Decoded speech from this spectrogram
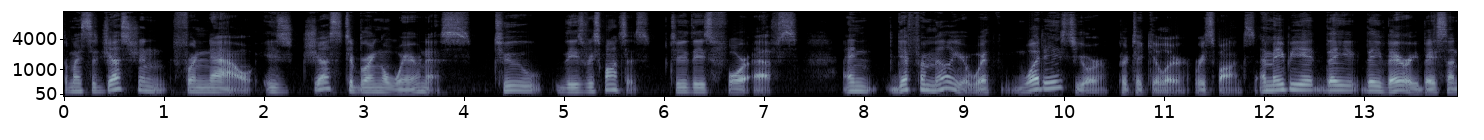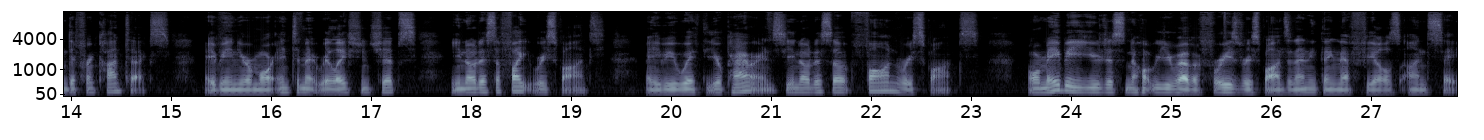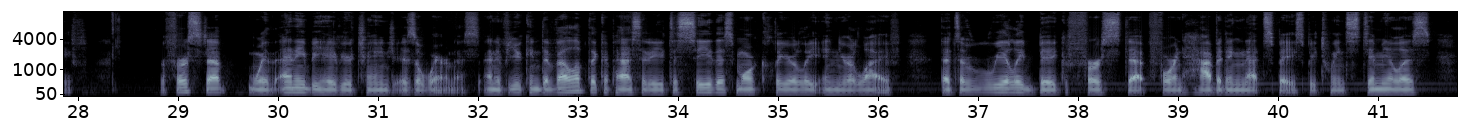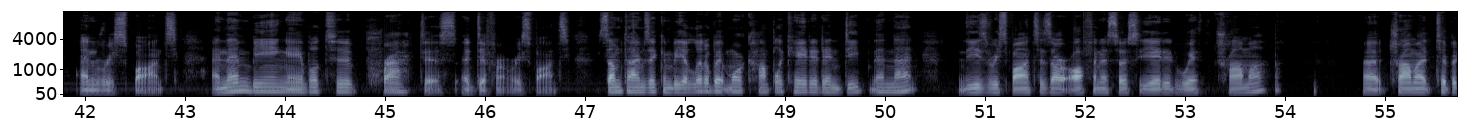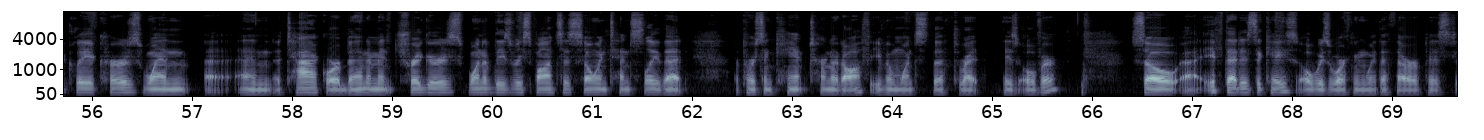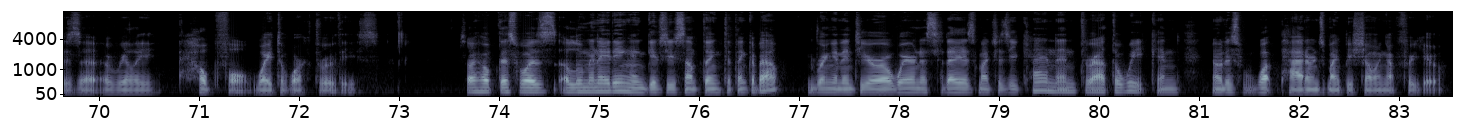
So, my suggestion for now is just to bring awareness to these responses, to these four F's, and get familiar with what is your particular response. And maybe it, they, they vary based on different contexts. Maybe in your more intimate relationships, you notice a fight response. Maybe with your parents, you notice a fawn response. Or maybe you just know you have a freeze response in anything that feels unsafe. The first step with any behavior change is awareness. And if you can develop the capacity to see this more clearly in your life, that's a really big first step for inhabiting that space between stimulus and response, and then being able to practice a different response. Sometimes it can be a little bit more complicated and deep than that. These responses are often associated with trauma. Uh, trauma typically occurs when uh, an attack or abandonment triggers one of these responses so intensely that the person can't turn it off even once the threat is over. So, uh, if that is the case, always working with a therapist is a, a really helpful way to work through these. So, I hope this was illuminating and gives you something to think about. Bring it into your awareness today as much as you can and throughout the week, and notice what patterns might be showing up for you.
